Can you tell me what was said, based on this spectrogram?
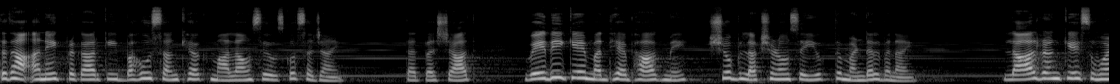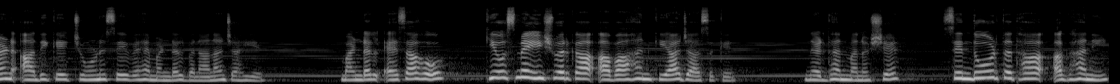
तथा अनेक प्रकार की बहुसंख्यक मालाओं से उसको सजाएँ। तत्पश्चात वेदी के मध्य भाग में शुभ लक्षणों से युक्त मंडल बनाएँ लाल रंग के सुवर्ण आदि के चूर्ण से वह मंडल बनाना चाहिए। मंडल ऐसा हो कि उसमें ईश्वर का आवाहन किया जा सके। निर्धन मनुष्य सिंदूर तथा अघानी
